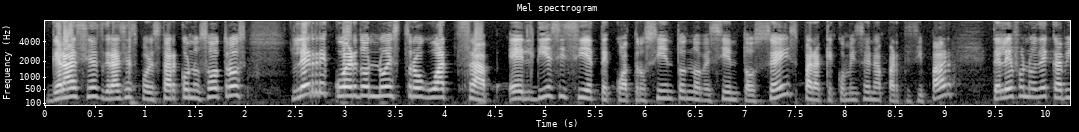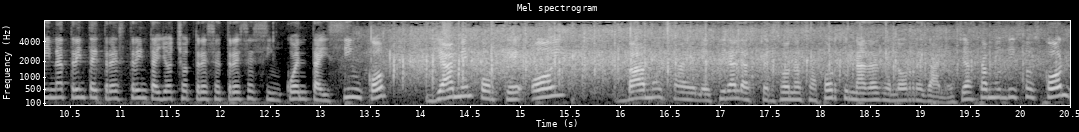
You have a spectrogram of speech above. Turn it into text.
Gracias, gracias por estar con nosotros. Les recuerdo nuestro WhatsApp, el 17 400 906, para que comiencen a participar. Teléfono de cabina 33 38 13 13 55. Llamen porque hoy vamos a elegir a las personas afortunadas de los regalos. Ya estamos listos con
